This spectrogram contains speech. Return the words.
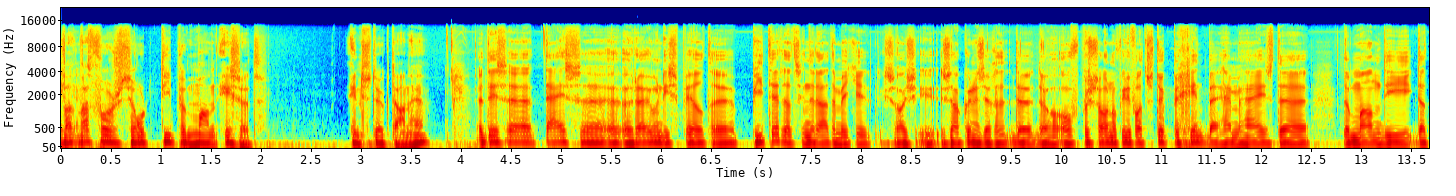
Wat, wat voor soort type man is het? In het stuk dan, hè? Het is eh, Thijs Reumen die speelt eh, Pieter. Dat is inderdaad een beetje, zoals je zou kunnen zeggen, de, de hoofdpersoon. Of in ieder geval, het stuk begint bij hem. Hij is de, de man die dat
